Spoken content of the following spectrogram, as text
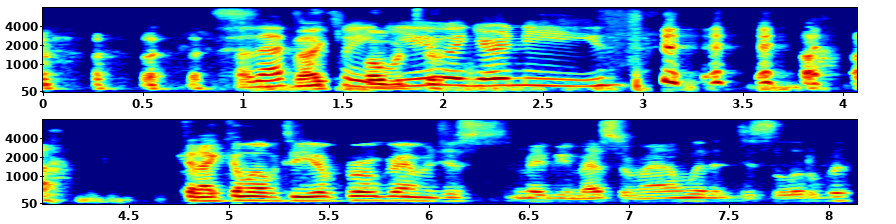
well, that's between you to... and your knees. can I come over to your program and just maybe mess around with it just a little bit?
